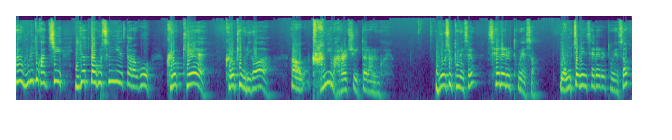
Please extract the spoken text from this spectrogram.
아, 우리도 같이 이겼다고 승리했다라고 그렇게 그렇게 우리가 어, 감히 말할 수 있다라는 거예요. 무엇을 통해서요? 세례를 통해서 영적인 세례를 통해서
